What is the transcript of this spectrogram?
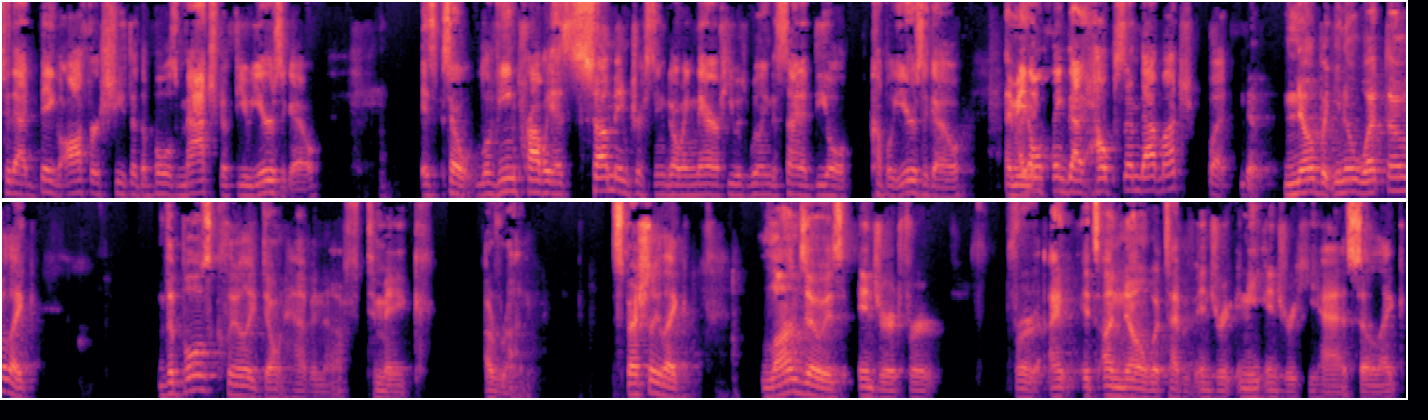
to that big offer sheet that the Bulls matched a few years ago. Is so LaVine probably has some interest in going there if he was willing to sign a deal a couple years ago. I mean, I don't think that helps them that much, but no, but you know what though? Like the Bulls clearly don't have enough to make a run, especially like Lonzo is injured for for I, it's unknown what type of injury any injury he has. So like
